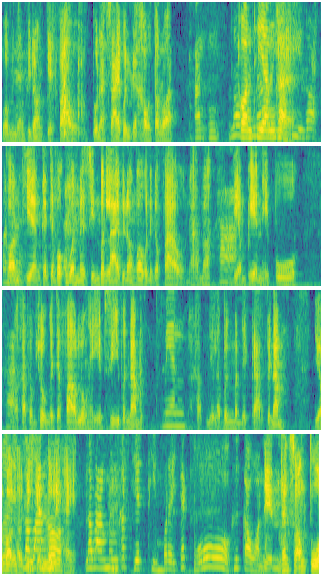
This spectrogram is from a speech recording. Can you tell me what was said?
ว่ามันหยังพี่น้องเจ็ดเฝ้าปุ่นอะสายเพิ่นกับเขาตลอด อันรบก่อนเที่ยงค่ะ สี่รบก่อนเที่ยงก็จะบกวนแม่สินเพิ่นหลายพี่น้องเพราะเพิ่นกับเฝ้านะครับเนาะค่ะเตรียมเพี้ยนให้ปูค่ะนะครับท่านผู้ชมก็จะเฝ้าลงให้ FC เพิ่นนํแม่นนะครับนี่ละเบิ่งบรรยากาศไปนํเดี๋ยวบอกเขาจะเขียนตัวเลขให้ ระวังหนึ่งกับเจ็ดถิ่มบ่ได้จักโตคือเก่าอะเด่นทั้งสองตัว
